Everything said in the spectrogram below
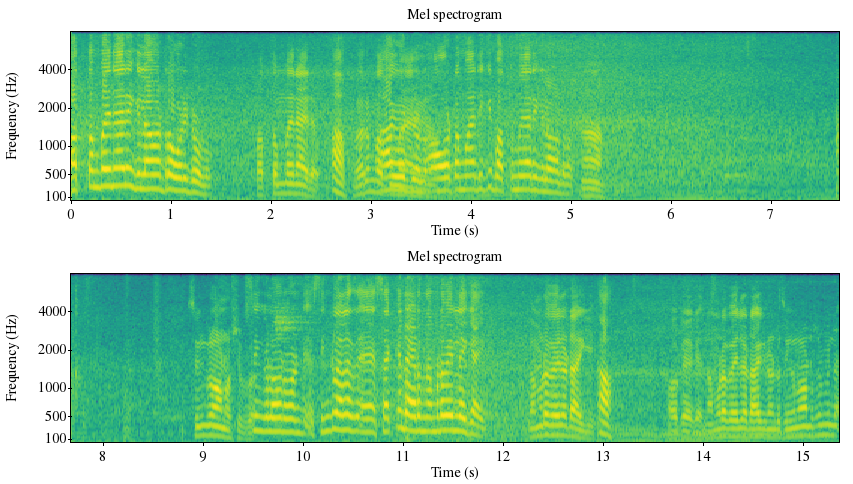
പത്തൊമ്പതിനായിരം കിലോമീറ്റർ ഓടിയിട്ടുള്ളൂ. പത്തൊമ്പതിനായിരം. ആ. വെറും ആ ഓട്ടോമാറ്റിക് പത്തൊമ്പതിനായിരം കിലോമീറ്റർ ആ സിംഗിൾ ഓണർഷിപ്പ് സിംഗിൾ ഓണർ വണ്ടി. സിംഗിൾ അല്ല സെക്കൻഡ് ആയിരുന്നു നമ്മുടെ പേരിലേക്കായി നമ്മുടെ പേരിലോട്ടാക്കി ആ. ഓക്കെ ഓക്കെ നമ്മുടെ പേരിലോട്ടാക്കിയിട്ടുണ്ട് സിംഗിൾ ഓണർഷിപ്പിന്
